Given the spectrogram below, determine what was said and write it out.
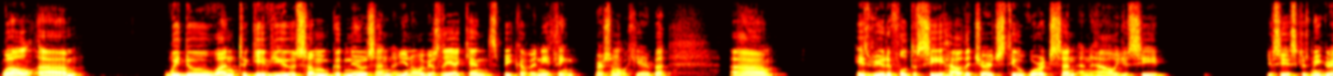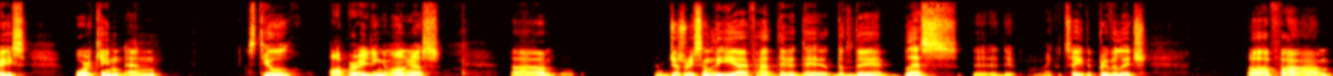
Well, um, we do want to give you some good news, and you know, obviously, I can't speak of anything personal here, but uh, it's beautiful to see how the church still works and, and how you see you see, excuse me, Grace working and still operating among us. Um, just recently, I've had the the the, the bless, the, the, I could say, the privilege of um,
